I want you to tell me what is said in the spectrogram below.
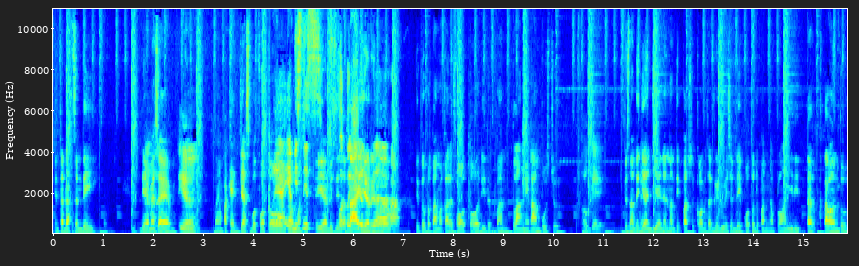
introduction day di MSM. Iya. Hmm. yang pakai jas buat foto Iya, yang buat bisnis iya bisnis attire itu loh. uh-huh. itu pertama kali foto di depan pelangnya kampus cuy Oke. terus nanti janjiannya nanti pas kalau misalnya graduation day foto depan pelang jadi ntar ketahuan tuh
